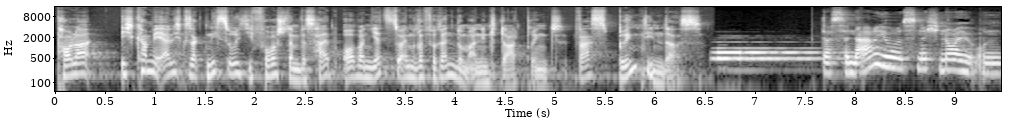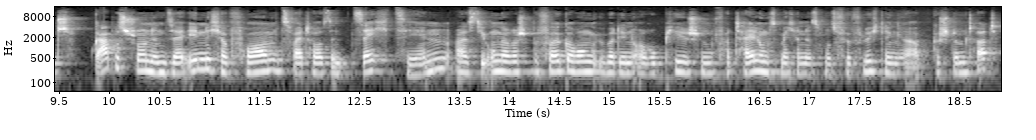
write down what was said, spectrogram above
Paula, ich kann mir ehrlich gesagt nicht so richtig vorstellen, weshalb Orban jetzt so ein Referendum an den Start bringt. Was bringt ihn das? Das Szenario ist nicht neu und gab es schon in sehr ähnlicher Form 2016, als die ungarische Bevölkerung über den europäischen Verteilungsmechanismus für Flüchtlinge abgestimmt hat.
